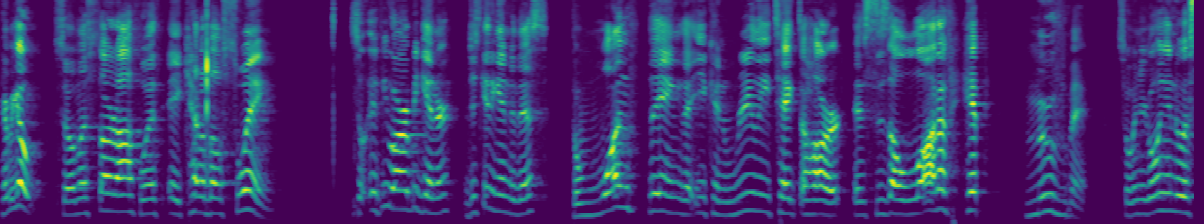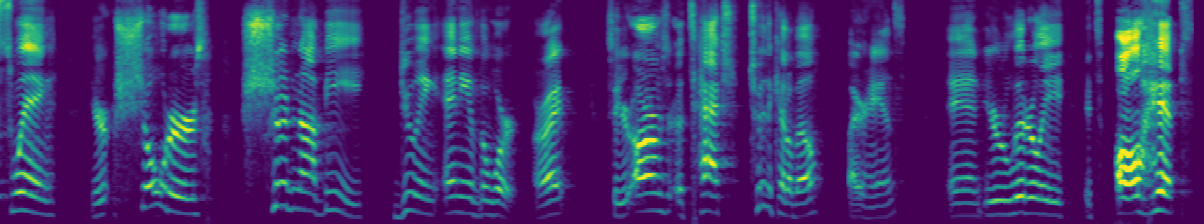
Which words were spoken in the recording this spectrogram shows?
here we go. So I'm gonna start off with a kettlebell swing. So if you are a beginner, just getting into this, the one thing that you can really take to heart is there's a lot of hip movement. So when you're going into a swing, your shoulders should not be doing any of the work, all right? So your arms are attached to the kettlebell by your hands, and you're literally, it's all hips.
